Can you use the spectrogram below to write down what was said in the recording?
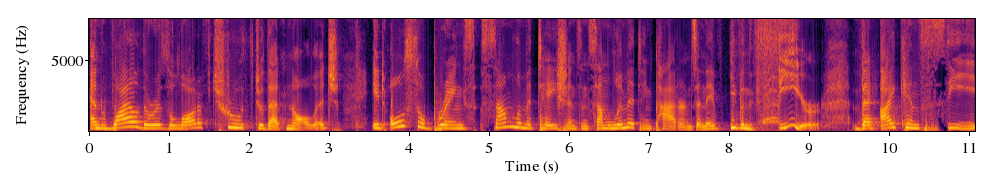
And while there is a lot of truth to that knowledge, it also brings some limitations and some limiting patterns and even fear that I can see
